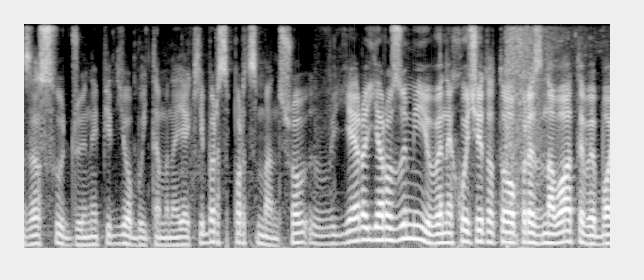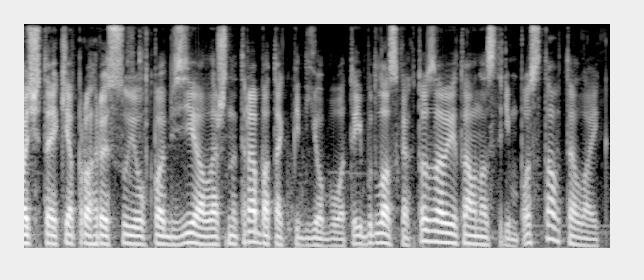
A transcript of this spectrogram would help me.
Засуджую, не підйобуйте мене, я кіберспортсмен. Що я, я розумію, ви не хочете того признавати, ви бачите, як я прогресую в PUBG, але ж не треба так підйобувати. І, будь ласка, хто завітав на стрім, поставте лайк.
